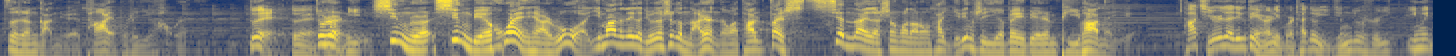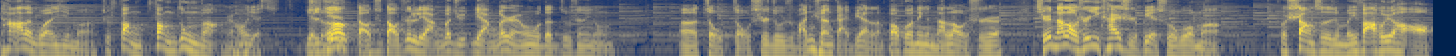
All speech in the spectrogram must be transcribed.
自身感觉他也不是一个好人。对对，就是你性格性别换一下，如果伊曼的这个角色是个男人的话，他在现在的生活当中，他一定是一个被别人批判的一个。他其实在这个电影里边，他就已经就是因为他的关系嘛，就放放纵嘛，然后也也直接导致导致两个局两个人物的就是那种呃走走势就是完全改变了，包括那个男老师，其实男老师一开始不也说过吗？说上次就没发挥好，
